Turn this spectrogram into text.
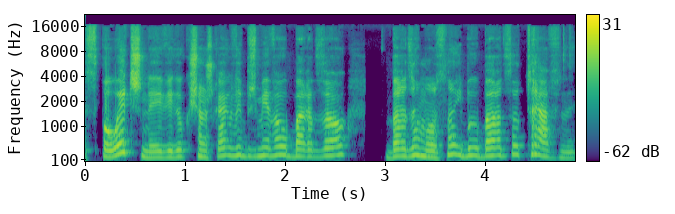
społeczny w jego książkach wybrzmiewał bardzo, bardzo mocno i był bardzo trafny.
